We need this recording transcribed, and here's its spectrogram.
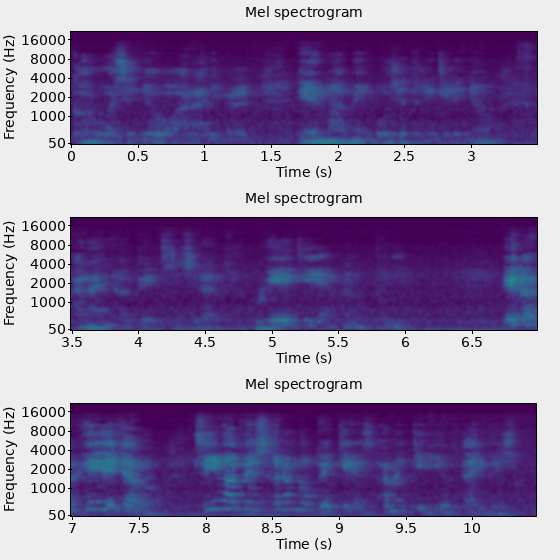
거룩하신 여호와 하나님을 내 마음에 모셔드린 길은요 하나님 앞에 진실한 회개하는 뿐이에요. 내가 회개자로 주님 앞에 서는 것밖에 사는 길이 없다 이것입니다.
